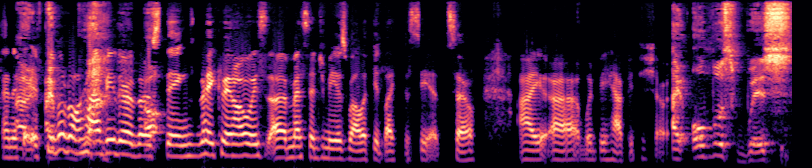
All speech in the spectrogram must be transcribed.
And if, I, if people I, don't have either of those uh, things, they can always uh, message me as well if you'd like to see it. So I uh, would be happy to show it. I almost wish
